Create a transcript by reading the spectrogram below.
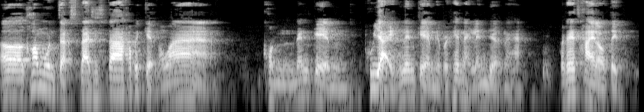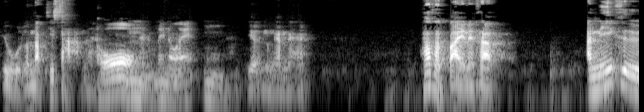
เอ่อข้อมูลจาก Statista เขาไปเก็บมาว่า คนเล่นเกม ผู้ใหญ่ที่เล่นเกมเนี่ยประเทศไหนเล่นเยอะนะฮะประเทศไทยเราติดอยู่ลำดับที่สามนะโอ้ไม่น้อยเยอะเหมือนกันนะฮะภาพถัดไปนะครับ อันนี้คือ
